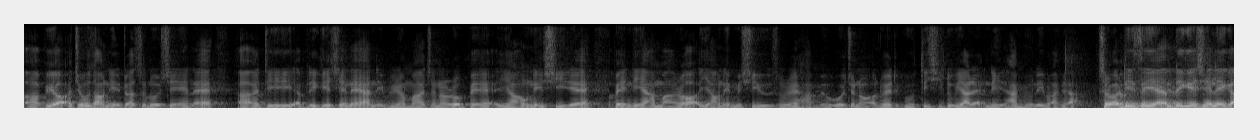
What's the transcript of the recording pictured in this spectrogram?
အာပြီးတော့အကျိုးဆောင်တွေအတွက်ဆိုလို့ရှိရင်လည်းအာဒီ application တွေကနေပြီးတော့မှကျွန်တော်တို့ဘယ်အယောင်းတွေရှိတယ်ဘယ်နေရာမှာတော့အယောင်းတွေမရှိဘူးဆိုတဲ့ဟာမျိုးကိုကျွန်တော်အလွယ်တကူသိရှိလို့ရတဲ့အနေအထားမျိုးလေးပါဗျ ဆိုတော့ဒီ CRM application လေးက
